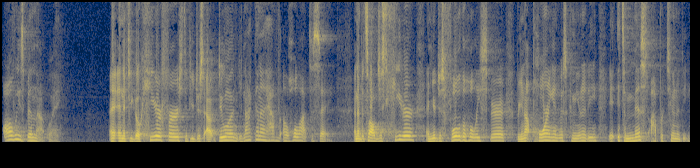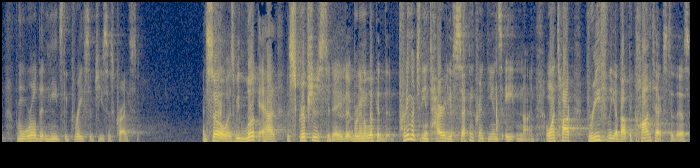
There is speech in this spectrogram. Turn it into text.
always been that way. And if you go here first, if you're just out doing, you're not going to have a whole lot to say. And if it's all just here and you're just full of the Holy Spirit, but you're not pouring into His community, it's a missed opportunity from a world that needs the grace of Jesus Christ. And so, as we look at the scriptures today, that we're going to look at the, pretty much the entirety of 2 Corinthians 8 and 9. I want to talk briefly about the context to this,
